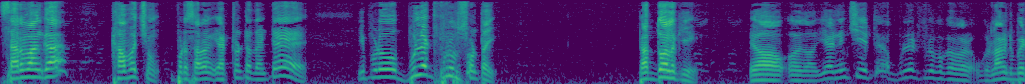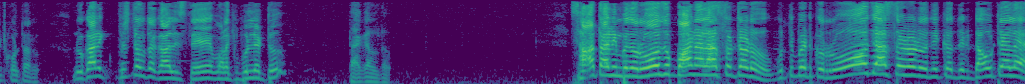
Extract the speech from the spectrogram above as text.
సర్వాంగ కవచం. ఇప్పుడు సర్వం ఎట్లుంటుందంటే ఇప్పుడు బుల్లెట్ ప్రూఫ్స్ ఉంటాయి. పెద్దోళ్ళకి. ఏడు నుంచి బుల్లెట్ ప్రూఫ్ ఒక లాంగ్ పెట్టుకుంటారు. నువ్వు కానీ పిస్టల్తో గాలిస్తే వాళ్ళకి బుల్లెట్ తగలదు. సాతాని మీద రోజు బాణాలు వేస్తుంటాడు. గుర్తుపెట్టుకో రోజు వేస్తాడు నీకు నీకు డౌటేలే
